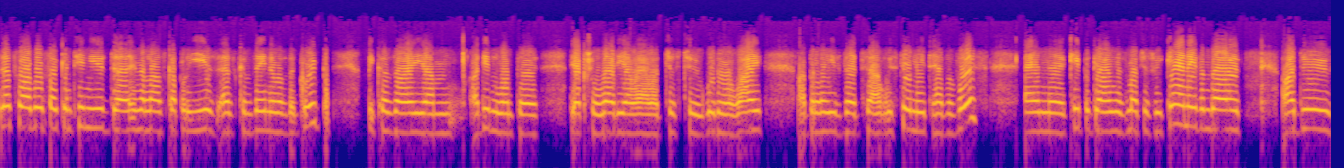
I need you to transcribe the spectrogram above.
that's why I've also continued uh, in the last couple of years as convener of the group, because I um, I didn't want the the actual radio hour just to wither away. I believe that uh, we still need to have a voice and uh, keep it going as much as we can, even though I do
